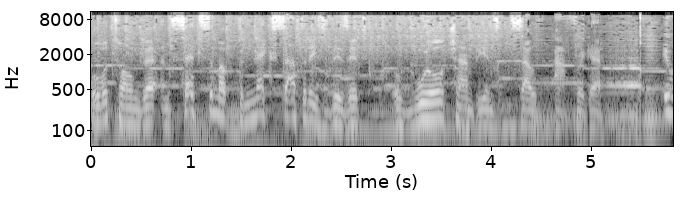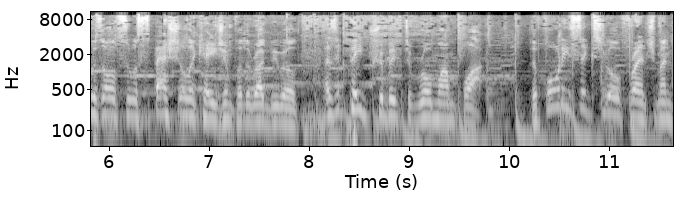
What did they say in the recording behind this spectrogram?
over Tonga and sets them up for next Saturday's visit of world champions South Africa. It was also a special occasion for the rugby world as it paid tribute to Romain Poite. The 46 year old Frenchman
